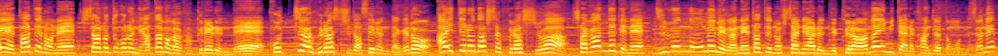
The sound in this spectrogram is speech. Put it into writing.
て、縦のね、下のところに頭が隠れるんで、こっちはフラッシュ出せるんだけど、相手の出したフラッシュは、しゃがんでてね、自分のお目目がね、縦の下にあるんで食らわないみたいな感じだと思うんですよね。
